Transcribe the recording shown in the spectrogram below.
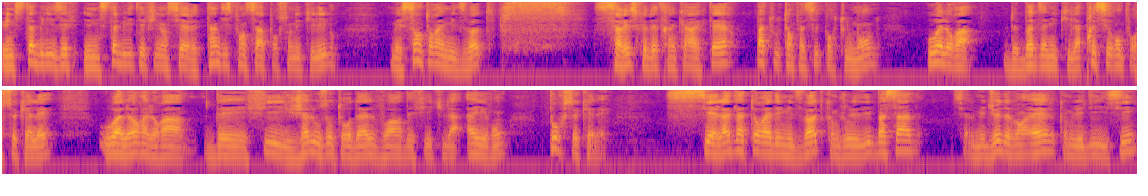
Une, stabilité financière est indispensable pour son équilibre, mais sans Torah et Mitzvot, ça risque d'être un caractère pas tout le temps facile pour tout le monde, ou elle aura de bonnes amies qui l'apprécieront pour ce qu'elle est, ou alors elle aura des filles jalouses autour d'elle, voire des filles qui la haïront pour ce qu'elle est. Si elle a de la Torah et des mitzvot, comme je vous l'ai dit, Bassad, Si elle met Dieu devant elle, comme il est dit ici,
